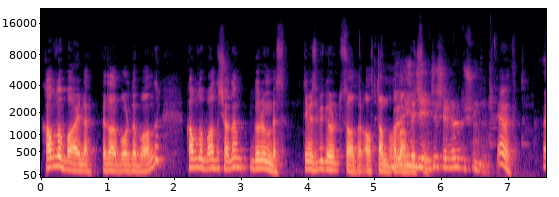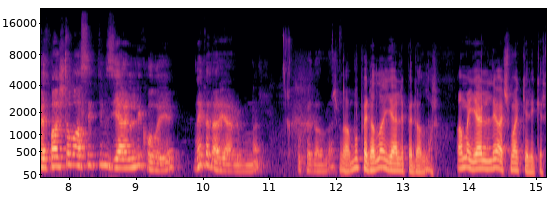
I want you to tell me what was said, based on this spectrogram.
kablo bağıyla pedal board'a bağlanır. Kablo bağı dışarıdan görünmez. Temiz bir görüntü sağlar alttan Böyle bağlandığı ince için. ince şeyler düşündün. Evet. Evet başta bahsettiğimiz yerlilik olayı. Ne kadar yerli bunlar? Bu pedallar. Şimdi bu pedallar yerli pedallar. Ama yerliliği açmak gerekir.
